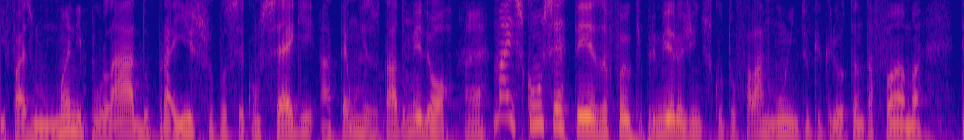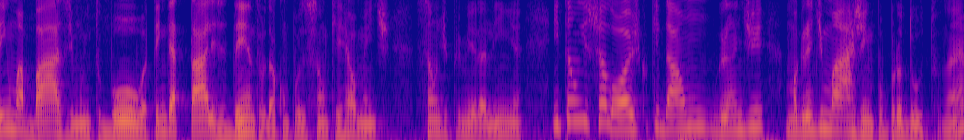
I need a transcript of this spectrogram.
e faz um manipulado para isso, você consegue até um resultado melhor. É? Mas com certeza foi o que primeiro a gente escutou falar muito, que criou tanta fama. Tem uma base muito boa, tem detalhes dentro da composição que realmente são de primeira linha. Então isso é lógico que dá um grande, uma grande margem para o produto, né?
